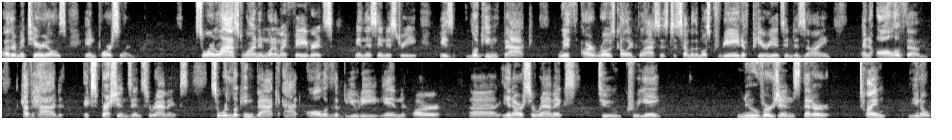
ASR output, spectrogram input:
other materials in porcelain. So our last one and one of my favorites in this industry is looking back with our rose-colored glasses to some of the most creative periods in design and all of them have had expressions in ceramics. So we're looking back at all of the beauty in our uh, in our ceramics to create new versions that are time you know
